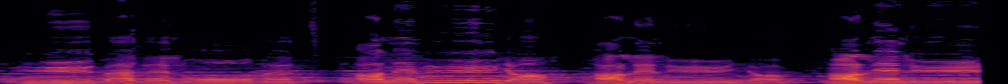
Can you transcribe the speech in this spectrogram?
Gud være lovet. Halleluja, halleluja. Halleluja.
